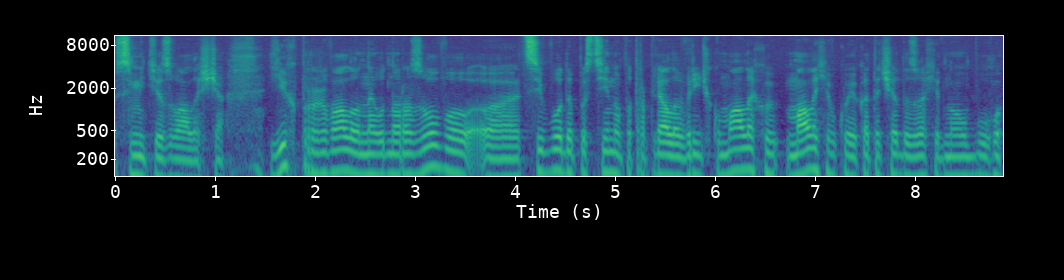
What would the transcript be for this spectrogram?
сміттєзвалища, їх проривало неодноразово. Е, ці води постійно потрапляли в річку Малихівку, яка тече до Західного Бугу.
